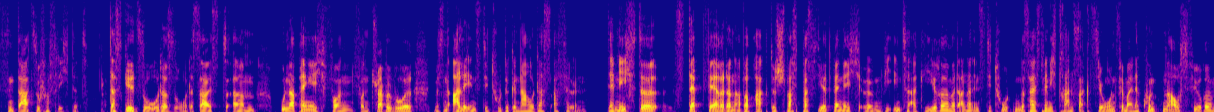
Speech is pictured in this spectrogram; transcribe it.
sind dazu verpflichtet. Das gilt so oder so. Das heißt, ähm, unabhängig von, von Travel Rule müssen alle Institute genau das erfüllen. Der nächste Step wäre dann aber praktisch, was passiert, wenn ich irgendwie interagiere mit anderen Instituten. Das heißt, wenn ich Transaktionen für meine Kunden ausführe.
